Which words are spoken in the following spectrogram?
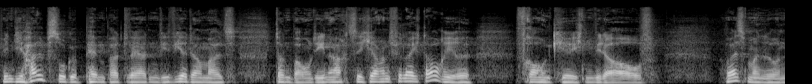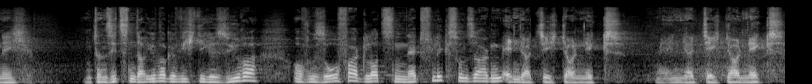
Wenn die halb so gepempert werden wie wir damals, dann bauen die in 80 Jahren vielleicht auch ihre Frauenkirchen wieder auf. Weiß man doch nicht. Und dann sitzen da übergewichtige Syrer auf dem Sofa, glotzen Netflix und sagen, ändert sich doch nichts. Ändert sich doch nichts.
